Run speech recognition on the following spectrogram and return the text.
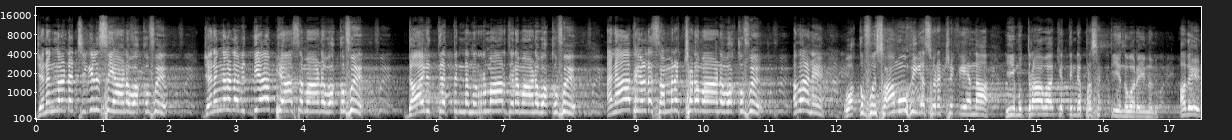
ജനങ്ങളുടെ ചികിത്സയാണ് വഖഫ്. ജനങ്ങളുടെ വിദ്യാഭ്യാസമാണ് വഖഫ്. ദാരിദ്ര്യത്തിന്റെ നിർമാർജനമാണ് വഖഫ്. അനാഥകളുടെ സംരക്ഷണമാണ് വഖഫ്. അതാണ് വഖഫ് സാമൂഹിക സുരക്ഷയ്ക്ക് എന്ന ഈ മുദ്രാവാക്യത്തിന്റെ പ്രസക്തി എന്ന് പറയുന്നത്. അത്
